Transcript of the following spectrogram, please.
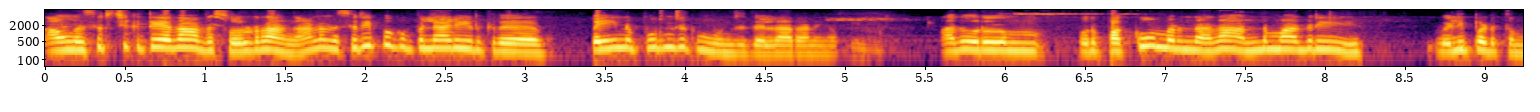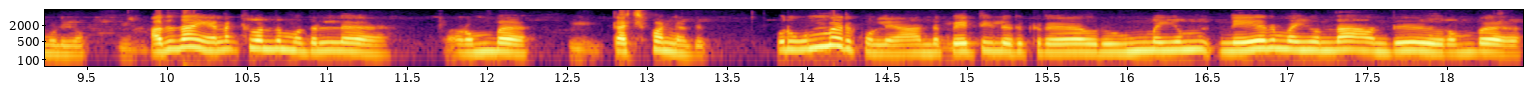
அவங்க சிரிச்சுக்கிட்டே தான் அதை சொல்றாங்க ஆனா அந்த சிரிப்புக்கு பின்னாடி இருக்கிற பெயினை புரிஞ்சுக்க முடிஞ்சுது எல்லாராலையும். அது ஒரு ஒரு பக்குவம் இருந்தாதான் அந்த மாதிரி வெளிப்படுத்த முடியும். அதுதான் எனக்கு வந்து முதல்ல ரொம்ப. டச் பண்ணது. ஒரு உண்மை இருக்கும் இல்லையா? அந்த பேட்டியில இருக்கிற ஒரு உண்மையும் நேர்மையும் தான் வந்து ரொம்ப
